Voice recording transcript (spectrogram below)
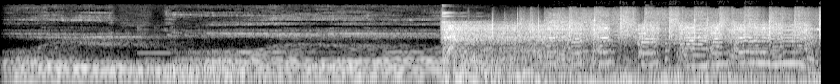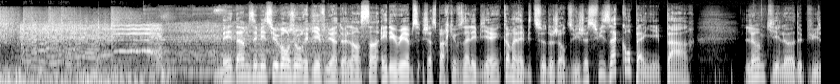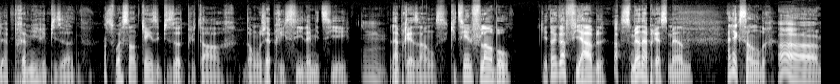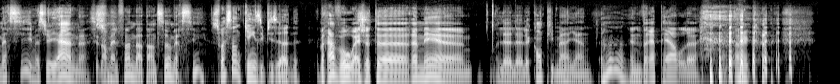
Mesdames et messieurs, bonjour et bienvenue à De l'encens et des ribs. J'espère que vous allez bien. Comme à l'habitude aujourd'hui, je suis accompagné par l'homme qui est là depuis le premier épisode, 75 épisodes plus tard, dont j'apprécie l'amitié, Hmm. la présence, qui tient le flambeau, qui est un gars fiable, semaine après semaine. Alexandre, Ah, merci, Monsieur Yann. C'est normal fun d'entendre ça. Merci. 75 épisodes. Bravo. ouais, je te remets euh, le, le- le compliment, Yann. Ah, Une vraie perle. Un gars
